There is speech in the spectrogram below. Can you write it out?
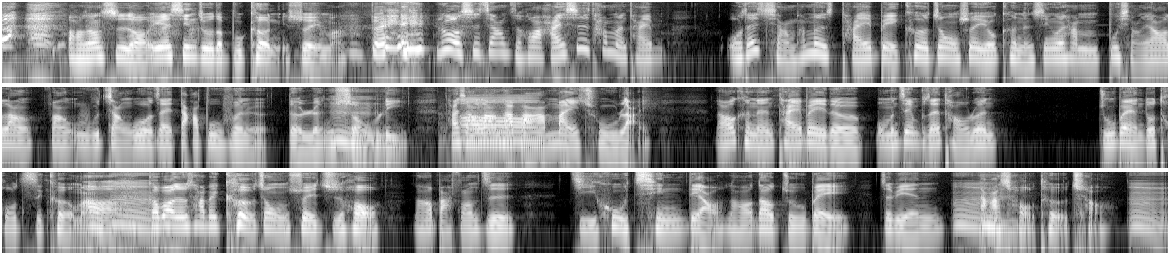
好像是哦，因为新竹的不克你税嘛。对，如果是这样子的话，还是他们台，我在想，他们台北克重税有可能是因为他们不想要让房屋掌握在大部分的的人手里，他想要让他把它卖出来。然后可能台北的，我们之前不是在讨论竹北很多投资客嘛，嗯搞不好就是他被克重税之后，然后把房子几户清掉，然后到竹北这边嗯。大炒特炒，嗯，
